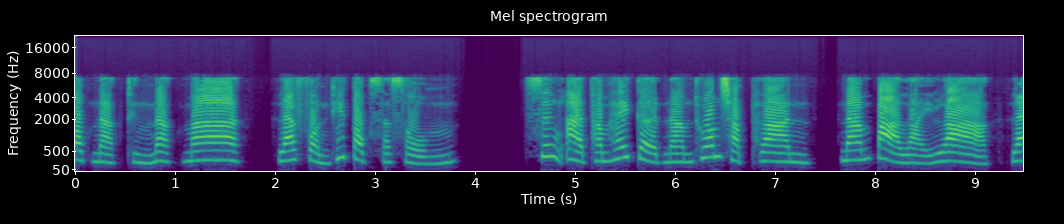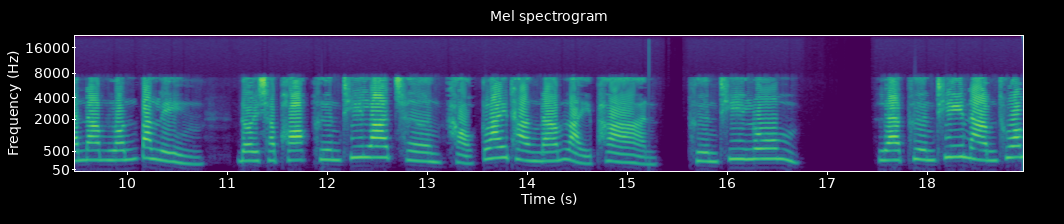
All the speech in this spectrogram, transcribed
ตกหนักถึงหนักมาก และฝนที่ตกสะสม ซึ่งอาจทำให้เกิดน้ำท่วมฉับพลัน น้ำป่าไหลหลาก และน้ำล้นตลิ่ง โดยเฉพาะพื้นที่ลาดเชิงเขาใกล้ทางน้ำไหลผ่าน พื้นที่ลุ่ม และพื้นที่น้ำท่วม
